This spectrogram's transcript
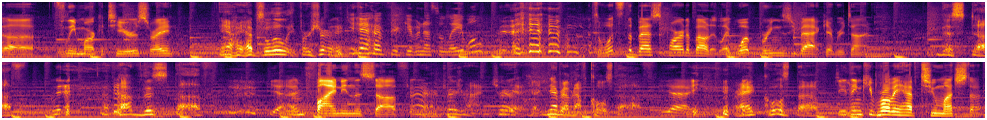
uh, flea marketeers, right? Yeah, absolutely, for sure. Yeah, if you're giving us a label. So what's the best part about it? Like, what brings you back every time? This stuff. I love this stuff. Yeah, I'm finding the stuff. And, Treasure hunt, sure. Yeah, you never have enough cool stuff. yeah. Right? Cool stuff. Do you think you probably have too much stuff?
